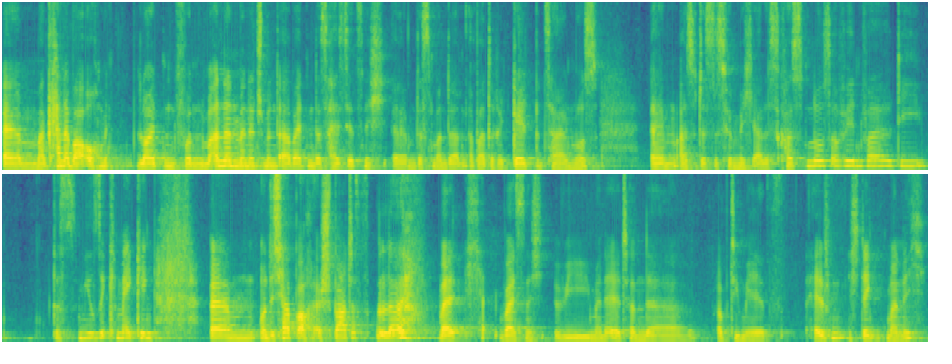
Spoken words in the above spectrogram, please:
Ähm, man kann aber auch mit Leuten von einem anderen Management arbeiten. Das heißt jetzt nicht, ähm, dass man dann aber direkt Geld bezahlen muss. Ähm, also das ist für mich alles kostenlos auf jeden Fall, die, das Music Making. Ähm, und ich habe auch erspartes, weil ich weiß nicht, wie meine Eltern da, ob die mir jetzt helfen. Ich denke mal nicht.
